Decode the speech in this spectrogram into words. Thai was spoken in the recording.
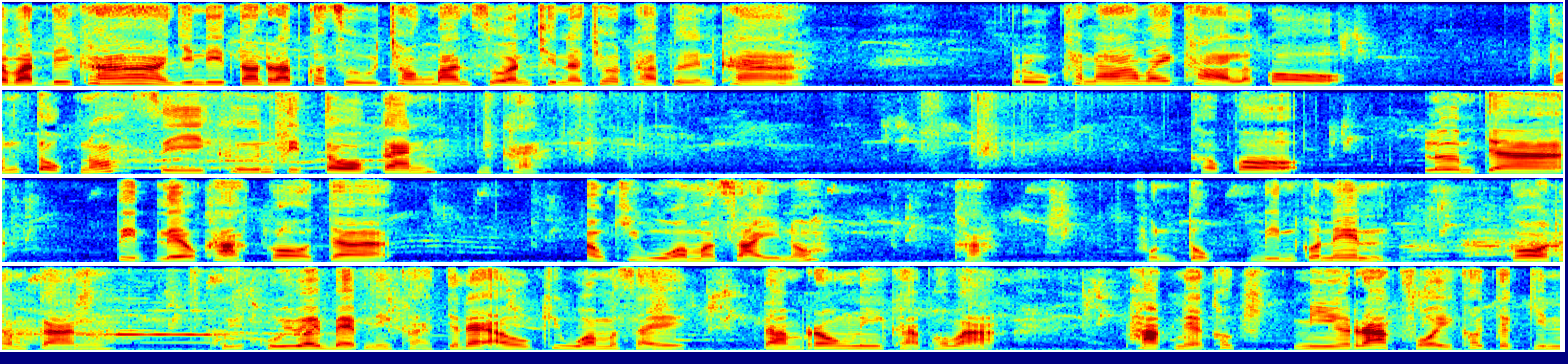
สวัสดีค่ะ ยินดีต้อนรับเข้าสู่ช่องบ้านสวนชินโชตพาเพลินค่ะ ปลูกคะน้าไว้ค่ะ แล้วก็ฝนตกเนาะสี่คืนติดต่อกันนี่ค่ะ เขาก็เริ่มจะติดแล้วค่ะ ก็จะเอาขี้วัวมาใส่เนาะค่ะ ฝนตกดินก็แน่น ก็ทำการคุยๆไว้แบบนี้ค่ะ จะได้เอาขี้วัวมาใส่ตามร่องนี่ค่ะ เพราะว่า ผักเนี่ยเขามีรากฝอยเขาจะกิน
